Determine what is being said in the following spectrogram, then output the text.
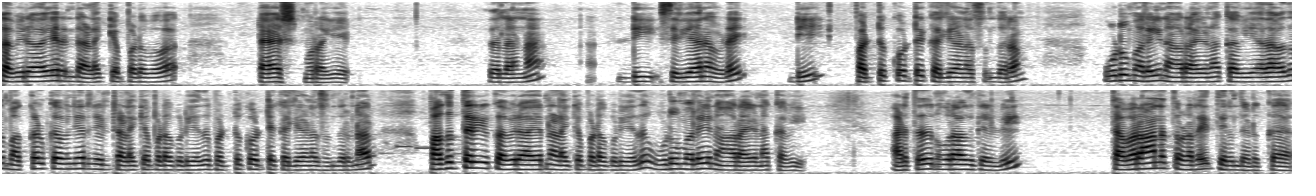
கவிராயர் என்று அழைக்கப்படுபவர் டேஷ் முறையே. இதெல்லாம்னா டி சரியான விடை டி பட்டுக்கோட்டை கல்யாண சுந்தரம் உடுமலை நாராயண கவி அதாவது மக்கள் கவிஞர் சொல்லிட்டு அழைக்கப்படக்கூடியது பட்டுக்கோட்டை கல்யாண சுந்தரனார் பகுத்தறிவு கவிராயர்னு அழைக்கப்படக்கூடியது உடுமலை நாராயண கவி. அடுத்தது நூறாவது கேள்வி தவறான தொடரை தேர்ந்தெடுக்க.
